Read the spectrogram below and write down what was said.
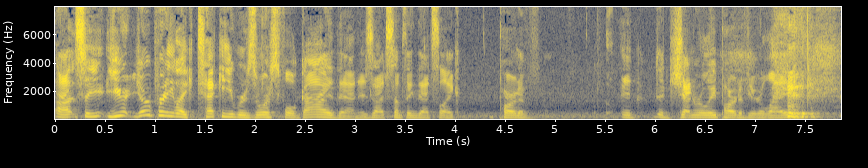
Uh, so you, you're a pretty like techie resourceful guy then is that something that's like part of it generally part of your life?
